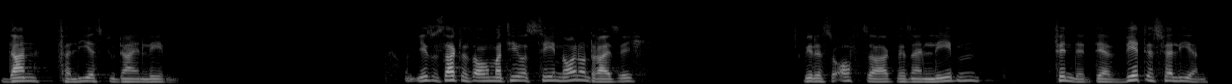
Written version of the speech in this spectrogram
Dann verlierst du dein Leben. Und Jesus sagt das auch in Matthäus 10, 39, wie er das so oft sagt, wer sein Leben findet, der wird es verlieren.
